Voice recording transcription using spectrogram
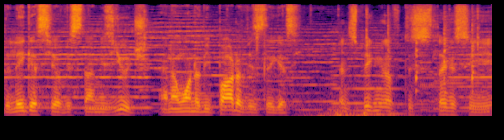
the legacy of Islam is huge and I want to be part of this legacy. And speaking of this legacy,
